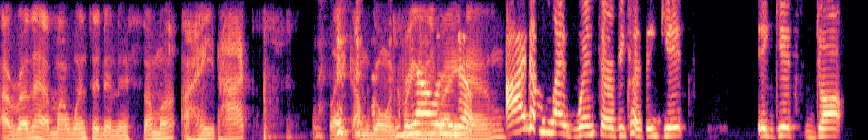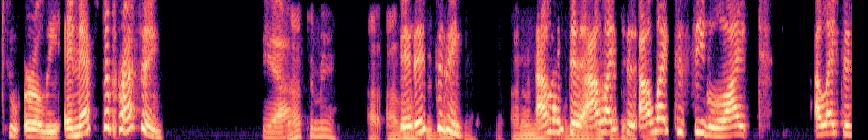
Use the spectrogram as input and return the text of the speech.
I'd rather have my winter than this summer. I hate hot. Like I'm going crazy No, right no. now. I don't like winter because it gets it gets dark too early, and that's depressing. yeah Not to me. I, I It love is the to me. darkness. I don't know. I like to. I like to. I like to see light. I like to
